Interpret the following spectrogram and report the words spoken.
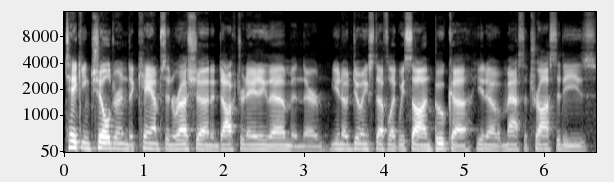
taking children to camps in Russia and indoctrinating them, and they're, you know, doing stuff like we saw in Bucha, you know, mass atrocities,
